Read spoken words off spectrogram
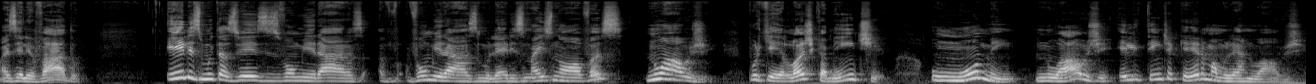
mais elevado, eles muitas vezes vão mirar, vão mirar as mulheres mais novas no auge. Porque, logicamente, um homem no auge, ele tende a querer uma mulher no auge.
